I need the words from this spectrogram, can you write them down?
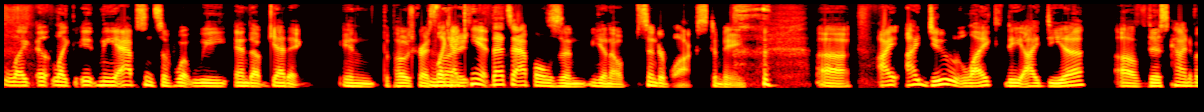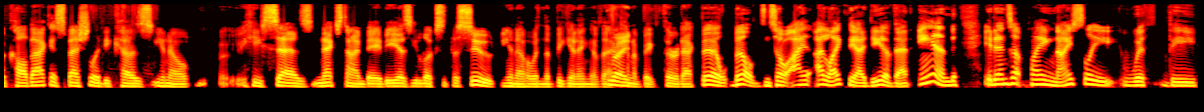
like uh, like in the absence of what we end up getting in the post credits. Like I can't. That's apples and you know cinder blocks to me. uh, I I do like the idea of this kind of a callback, especially because, you know, he says next time, baby, as he looks at the suit, you know, in the beginning of that Right. kind of big third act build. build. And so I, I like the idea of that. And it ends up playing nicely with the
